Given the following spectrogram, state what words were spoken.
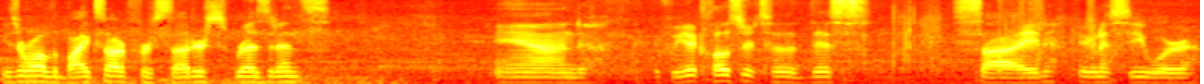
These are where all the bikes are for Sutter's residents. And if we get closer to this side, you're gonna see where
